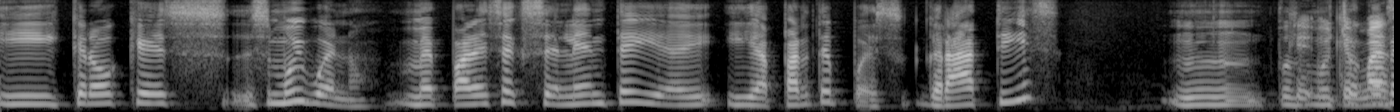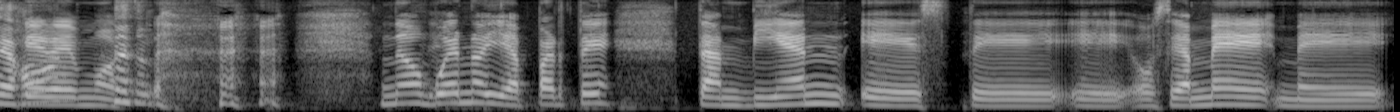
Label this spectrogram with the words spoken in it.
y creo que es, es muy bueno. Me parece excelente y, y aparte, pues gratis. Mm, pues mucho más queremos. no, bueno, y aparte también, este, eh, o sea, me, me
